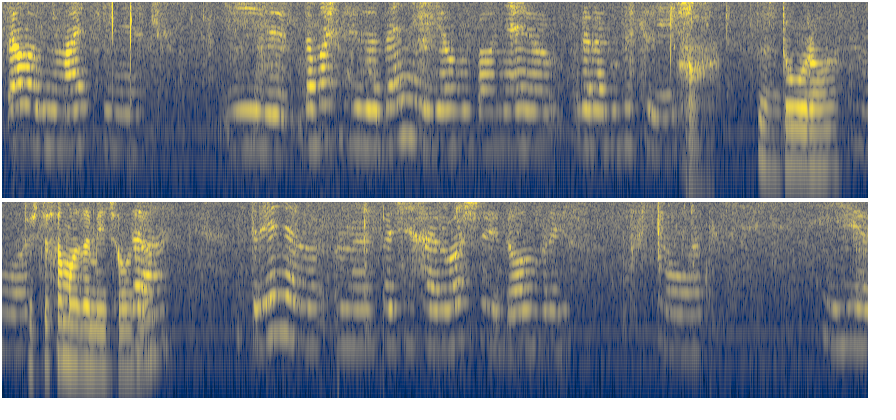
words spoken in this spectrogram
стала внимательнее. И домашние задания я выполняю гораздо быстрее. А, Здорово. Вот. То есть ты сама заметила, да? Да. Тренер у нас очень хороший, добрый. Вот. И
